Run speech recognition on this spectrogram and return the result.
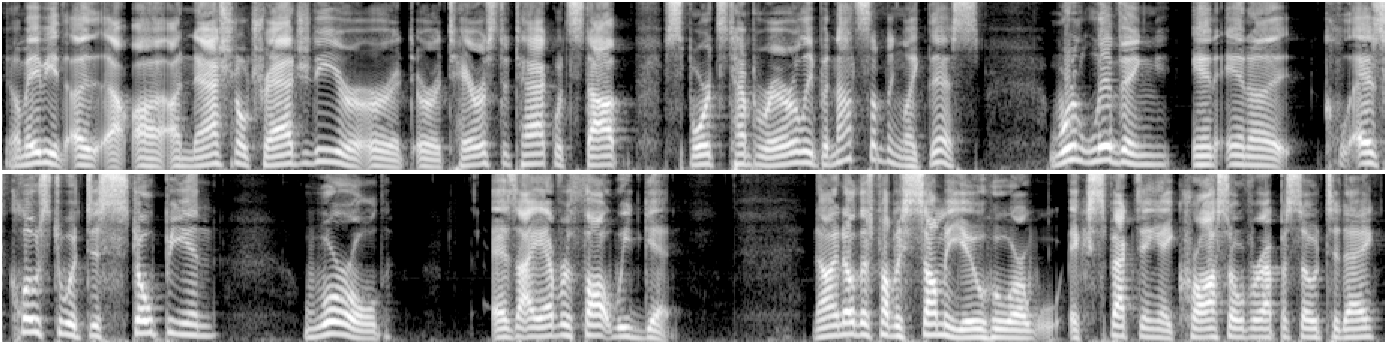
You know, maybe a, a, a national tragedy or, or, a, or a terrorist attack would stop sports temporarily, but not something like this. We're living in in a as close to a dystopian world as I ever thought we'd get. Now I know there's probably some of you who are expecting a crossover episode today.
